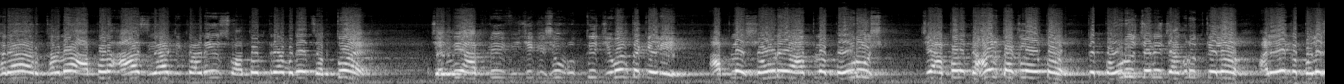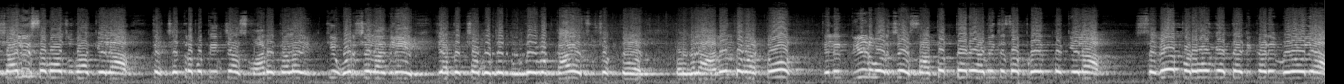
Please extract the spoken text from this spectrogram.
खऱ्या अर्थानं आपण आज या ठिकाणी स्वातंत्र्यामध्ये जगतोय ज्यांनी आपली विजिगिषू वृत्ती जिवंत केली आपलं शौर्य आपलं पौरुष जे आपण गहाण टाकलं होतं ते जागृत केलं आणि एक बलशाली समाज उभा केला त्या छत्रपतींच्या स्मारकाला इतकी वर्ष लागली यापेक्षा मोठं दुर्दैव काय असू शकतं? पण मला आनंद वाटतो गेली दीड वर्ष सातत्याने आम्ही त्याचा प्रयत्न केला. सगळ्या परवानग्या त्या ठिकाणी मिळवल्या.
